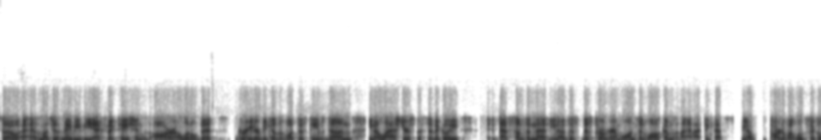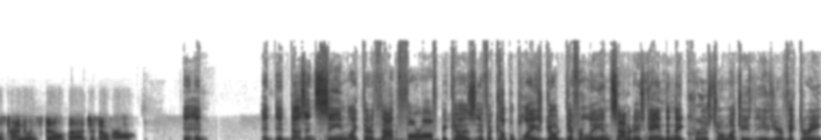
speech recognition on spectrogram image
So as much as maybe the expectations are a little bit greater because of what this team's done, you know, last year specifically. That's something that you know this this program wants and welcomes, and I, and I think that's you know part of what Luke Fickell's trying to instill uh, just overall. It, it it doesn't seem like they're that far off because if a couple plays go differently in Saturday's game, then they cruise to a much e- easier victory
